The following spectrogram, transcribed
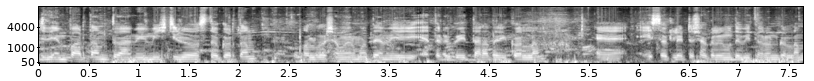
যদি আমি পারতাম তো আমি মিষ্টির ব্যবস্থা করতাম। অল্প সময়ের মধ্যে আমি এতটুকুই তাড়াতাড়ি করলাম। এই চকলেটটা সকলের মধ্যে বিতরণ করলাম।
